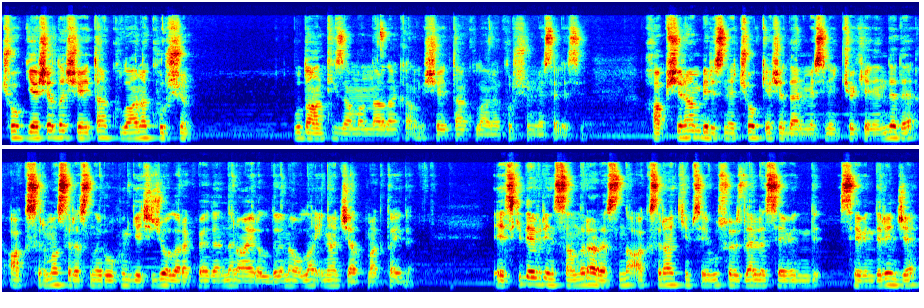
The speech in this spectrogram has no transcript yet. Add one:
Çok yaşa da şeytan kulağına kurşun. Bu da antik zamanlardan kalmış şeytan kulağına kurşun meselesi. Hapşıran birisine çok yaşa denmesinin kökeninde de aksırma sırasında ruhun geçici olarak bedenden ayrıldığına olan inanç yatmaktaydı. Eski devir insanları arasında aksıran kimseyi bu sözlerle sevindi- sevindirince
